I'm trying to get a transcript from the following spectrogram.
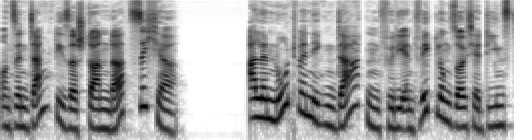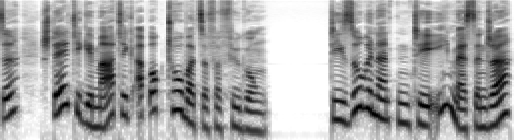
und sind dank dieser Standards sicher. Alle notwendigen Daten für die Entwicklung solcher Dienste stellt die Gematik ab Oktober zur Verfügung. Die sogenannten TI-Messenger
